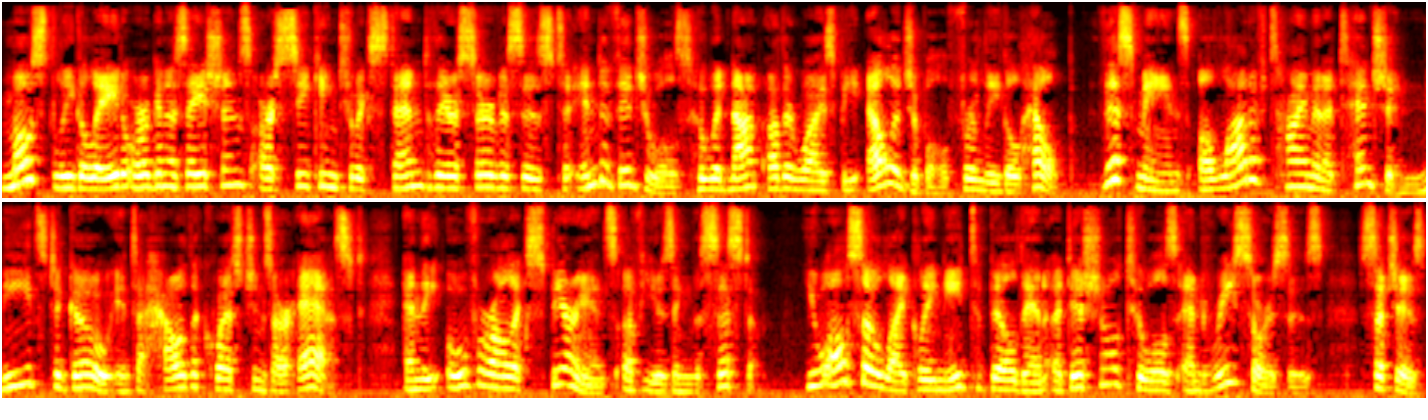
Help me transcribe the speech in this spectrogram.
most legal aid organizations are seeking to extend their services to individuals who would not otherwise be eligible for legal help. This means a lot of time and attention needs to go into how the questions are asked and the overall experience of using the system. You also likely need to build in additional tools and resources, such as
